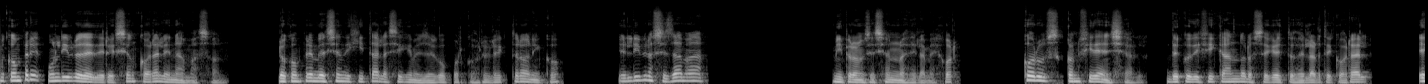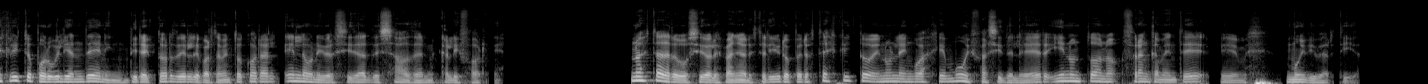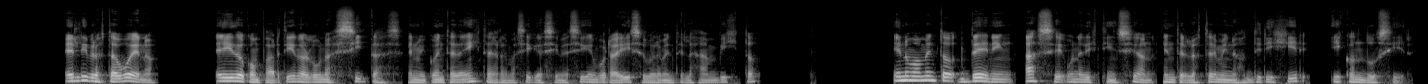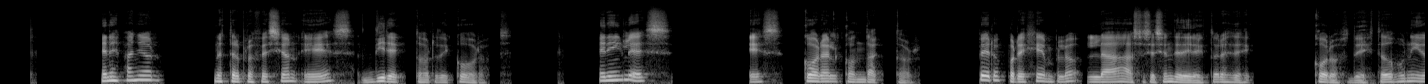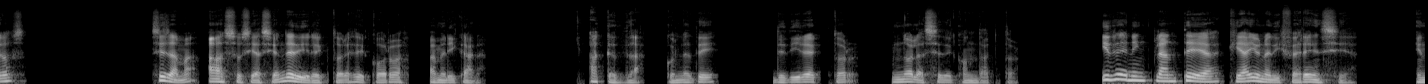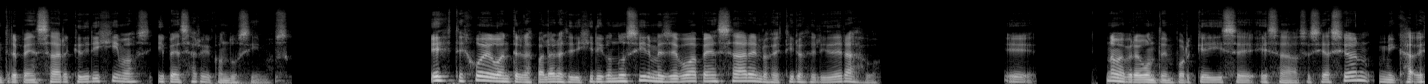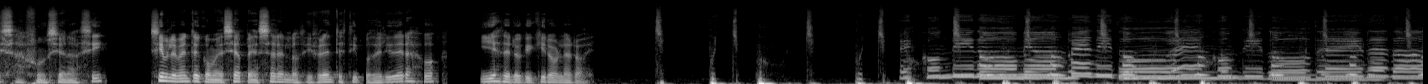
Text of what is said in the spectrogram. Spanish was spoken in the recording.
Me compré un libro de dirección coral en Amazon. Lo compré en versión digital, así que me llegó por correo electrónico. El libro se llama... Mi pronunciación no es de la mejor. Chorus Confidential, decodificando los secretos del arte coral, escrito por William Denning, director del Departamento Coral en la Universidad de Southern California. No está traducido al español este libro, pero está escrito en un lenguaje muy fácil de leer y en un tono francamente eh, muy divertido. El libro está bueno, He ido compartiendo algunas citas en mi cuenta de Instagram, así que si me siguen por ahí seguramente las han visto. En un momento, Denning hace una distinción entre los términos dirigir y conducir. En español, nuestra profesión es director de coros. En inglés es choral conductor. Pero, por ejemplo, la Asociación de Directores de Coros de Estados Unidos se llama Asociación de Directores de Coro Americana. ACDA, con la D de director, no la C de conductor. Y Denning plantea que hay una diferencia entre pensar que dirigimos y pensar que conducimos. Este juego entre las palabras dirigir y conducir me llevó a pensar en los estilos de liderazgo. Eh, no me pregunten por qué hice esa asociación, mi cabeza funciona así. Simplemente comencé a pensar en los diferentes tipos de liderazgo y es de lo que quiero hablar hoy.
